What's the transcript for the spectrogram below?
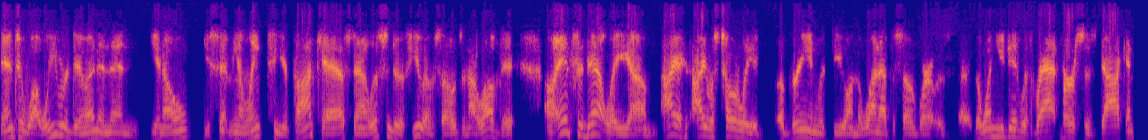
into what we were doing, and then you know, you sent me a link to your podcast, and I listened to a few episodes, and I loved it. Uh, incidentally, um, I I was totally agreeing with you on the one episode where it was uh, the one you did with Ratt versus Dokken.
